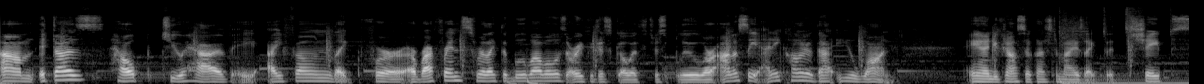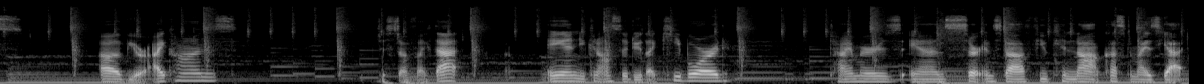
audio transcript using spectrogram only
Um, it does help to have a iPhone like for a reference for like the blue bubbles, or you could just go with just blue or honestly any color that you want. And you can also customize like the shapes of your icons, just stuff like that. And you can also do like keyboard, timers, and certain stuff you cannot customize yet.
